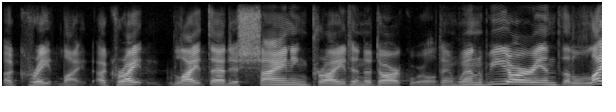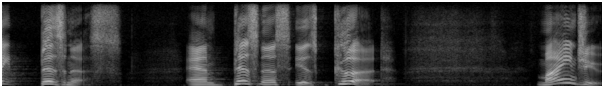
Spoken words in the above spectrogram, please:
a great light, a great light that is shining bright in a dark world. And when we are in the light business, and business is good, mind you,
